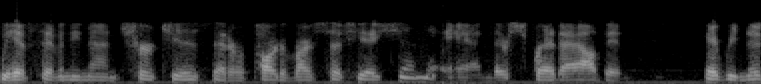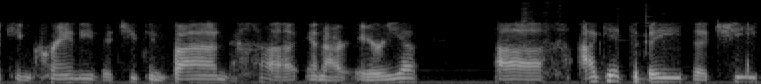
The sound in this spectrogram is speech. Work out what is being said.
We have 79 churches that are a part of our association, and they're spread out in every nook and cranny that you can find uh, in our area. Uh, I get to be the chief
